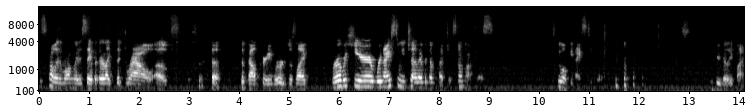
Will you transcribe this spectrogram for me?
This is probably the wrong way to say it, but they're like the drow of the, the Valkyrie. We're just like, we're over here. We're nice to each other, but don't touch us. Don't talk to us. 'Cause we won't be nice to you. It'd be really fun.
